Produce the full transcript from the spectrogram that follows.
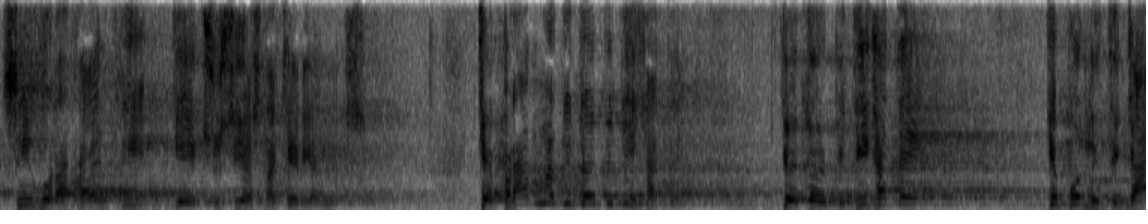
σίγουρα θα έλθει και η εξουσία στα χέρια μας. Και πράγματι το επιτύχατε. Και το επιτύχατε και πολιτικά,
